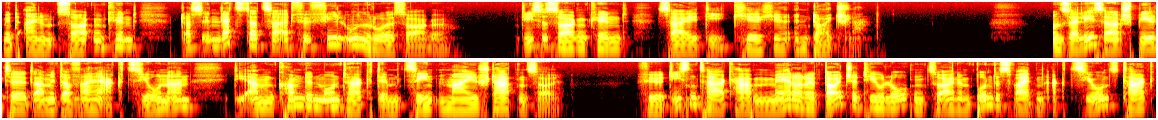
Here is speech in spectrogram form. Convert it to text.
mit einem Sorgenkind, das in letzter Zeit für viel Unruhe sorge. Dieses Sorgenkind sei die Kirche in Deutschland. Unser Leser spielte damit auf eine Aktion an, die am kommenden Montag, dem 10. Mai, starten soll. Für diesen Tag haben mehrere deutsche Theologen zu einem bundesweiten Aktionstag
